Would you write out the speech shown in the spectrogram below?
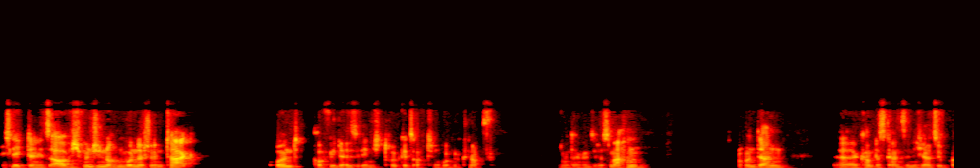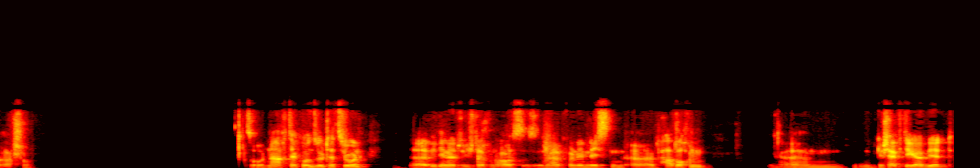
Ich lege dann jetzt auf. Ich wünsche Ihnen noch einen wunderschönen Tag und auf Wiedersehen. Ich drücke jetzt auf den roten Knopf. Und dann können Sie das machen. Und dann äh, kommt das Ganze nicht als Überraschung. So, nach der Konsultation äh, wir gehen natürlich davon aus, dass es innerhalb von den nächsten äh, paar Wochen ähm, geschäftiger wird.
